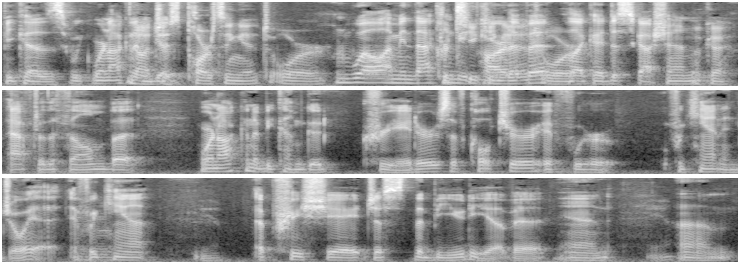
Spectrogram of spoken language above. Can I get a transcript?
because we, we're not going to Not just parsing it, or Well, I mean that can be critiquing part of it it, or- like a discussion Okay. after the film. But we're not going to become good creators of culture if we're if we can't enjoy it, if we mm-hmm. can't appreciate just the beauty of it. And um,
